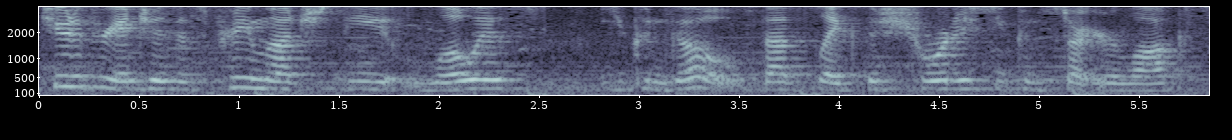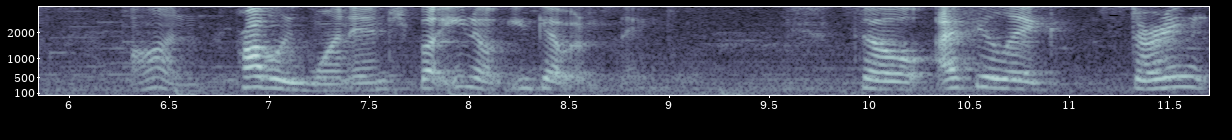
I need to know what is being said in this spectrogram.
Two to three inches is pretty much the lowest you can go. That's like the shortest you can start your locks on. Probably one inch, but you know, you get what I'm saying. So I feel like starting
